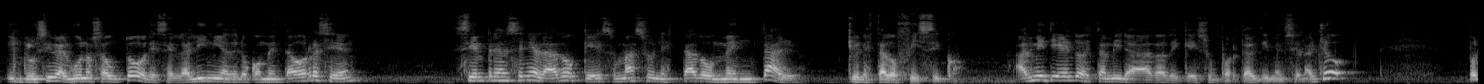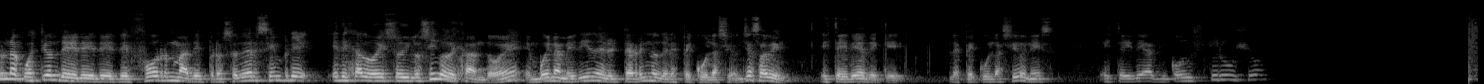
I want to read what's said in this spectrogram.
inclusive algunos autores en la línea de lo comentado recién, siempre han señalado que es más un estado mental que un estado físico, admitiendo esta mirada de que es un portal dimensional. Yo por una cuestión de, forma de proceder, siempre he dejado eso y lo sigo dejando, ¿eh? en buena medida, en el terreno de la especulación. Ya saben, esta idea de que la especulación es esta idea que construyo.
